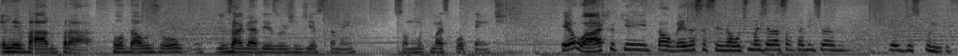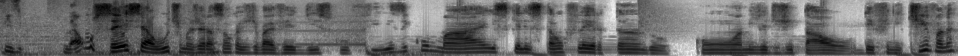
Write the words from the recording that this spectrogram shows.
elevado para rodar o jogo. E os HDs hoje em dia também são muito mais potentes. Eu acho que talvez essa seja a última geração que a gente vai ter disco físico. Léo? Não sei se é a última geração que a gente vai ver disco físico, mas que eles estão flertando com a mídia digital definitiva, né?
